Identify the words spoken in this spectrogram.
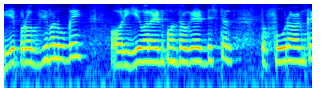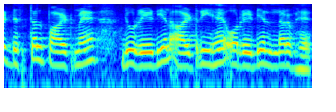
ये प्रोक्सिमल हो गई और ये वाला एंड कौन सा हो गया? डिस्टल तो फोर आर्म के डिस्टल पार्ट में जो रेडियल आर्टरी है और रेडियल नर्व है,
